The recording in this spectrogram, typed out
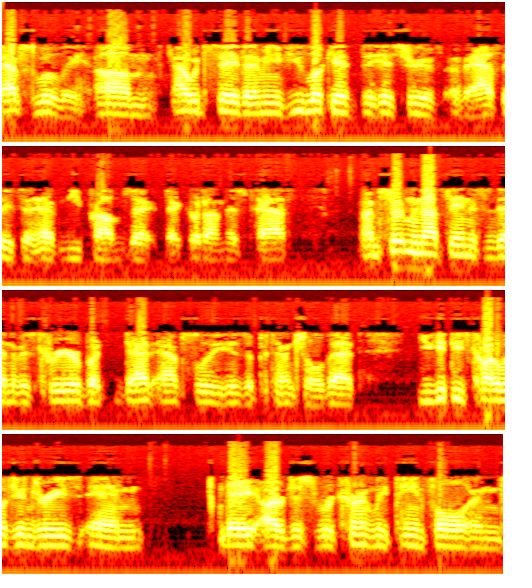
absolutely. Um, I would say that, I mean, if you look at the history of, of athletes that have knee problems that, that go down this path, I'm certainly not saying this is the end of his career, but that absolutely is a potential that you get these cartilage injuries and they are just recurrently painful and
